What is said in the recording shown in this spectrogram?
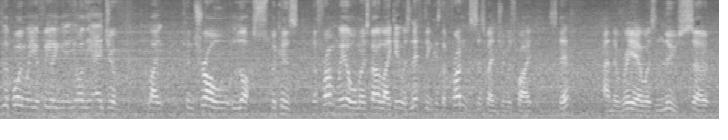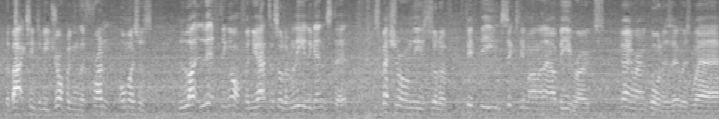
to the point where you're feeling you're on the edge of like control loss because the front wheel almost felt like it was lifting because the front suspension was quite stiff and the rear was loose. So the back seemed to be dropping and the front almost was lifting off and you had to sort of lean against it, especially on these sort of 50, 60 mile an hour B roads. Going around corners, it was where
